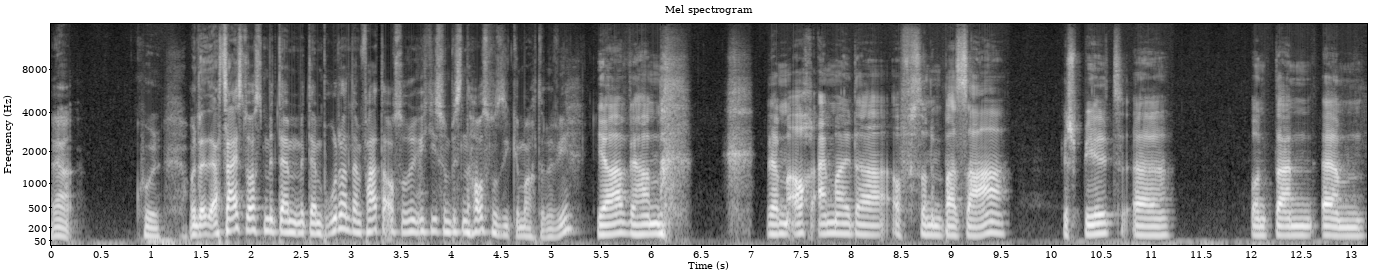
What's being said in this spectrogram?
Ja. Cool. Und das heißt, du hast mit deinem, mit deinem Bruder und deinem Vater auch so richtig so ein bisschen Hausmusik gemacht, oder wie? Ja, wir haben, wir haben auch einmal da auf so einem Bazar gespielt äh, und dann ähm,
